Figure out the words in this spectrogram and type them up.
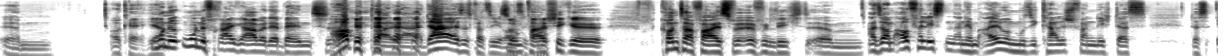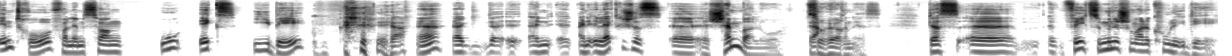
ähm, Okay, ja. ohne, ohne Freigabe der Band Hoppala, da ist es plötzlich so ein paar schicke Konterfeis veröffentlicht. Ähm, Also am auffälligsten an dem Album musikalisch fand ich das, das Intro von dem Song UXIB. ja. ja, da, da, ein, ein elektrisches äh, Cembalo Ja. zu hören ist. Das äh, finde ich zumindest schon mal eine coole Idee.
